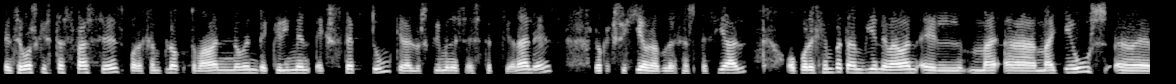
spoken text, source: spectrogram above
Pensemos que estas fases, por ejemplo, tomaban el nombre de crimen exceptum, que eran los crímenes excepcionales, lo que exigía una dureza especial, o por ejemplo también llamaban el uh,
